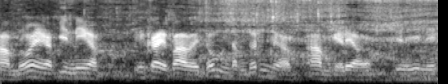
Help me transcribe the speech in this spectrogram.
อามร้อยครับยินนี้ครับนี่ใกล้ป้าไปต้มดำด้นนะครับอามแกเดียวครับยินนี้ยินนี้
